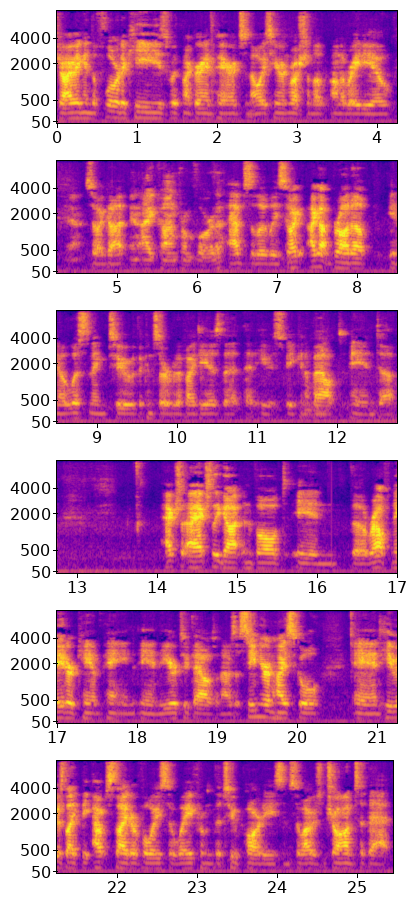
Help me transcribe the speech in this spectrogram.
driving in the Florida Keys with my grandparents and always hearing Rush on the on the radio. Yeah. So I got An icon from Florida. absolutely. So I, I got brought up, you know, listening to the conservative ideas that that he was speaking about, and uh, actually, I actually got involved in the Ralph Nader campaign in the year 2000. I was a senior in high school. And he was like the outsider voice away from the two parties, and so I was drawn to that.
